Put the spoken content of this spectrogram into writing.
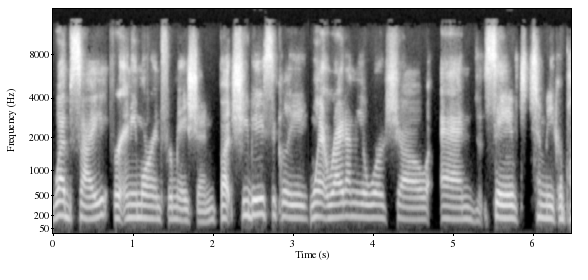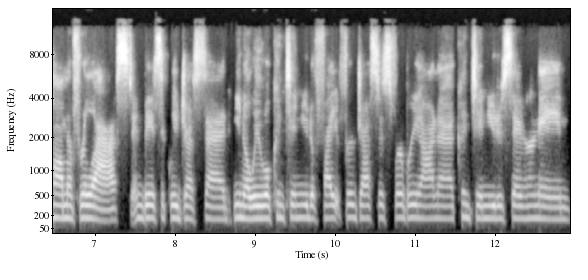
website for any more information. But she basically went right on the award show and saved Tamika Palmer for last and basically just said, you know, we will continue to fight for justice for Breonna, continue to say her name,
